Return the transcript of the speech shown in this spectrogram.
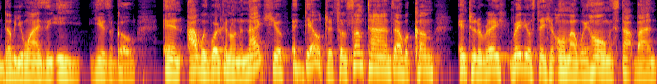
WYZE years ago, and I was working on the night shift at Delta. So sometimes I would come into the radio station on my way home and stop by and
